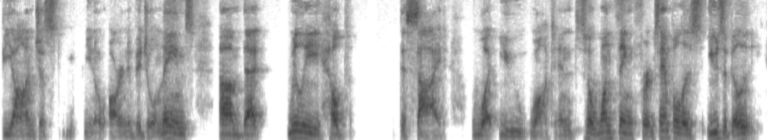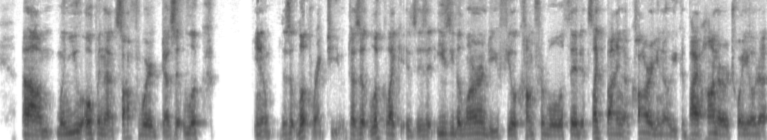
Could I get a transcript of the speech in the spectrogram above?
beyond just you know our individual names um, that really help decide what you want. And so one thing for example is usability. Um, when you open that software does it look you know does it look right to you? Does it look like is, is it easy to learn? Do you feel comfortable with it? It's like buying a car you know you could buy a honda or a toyota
